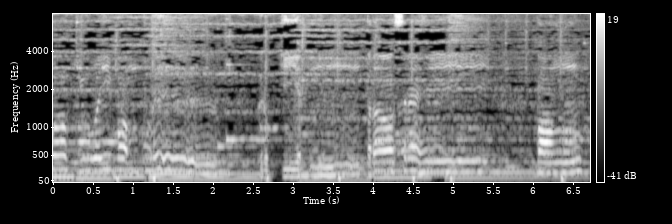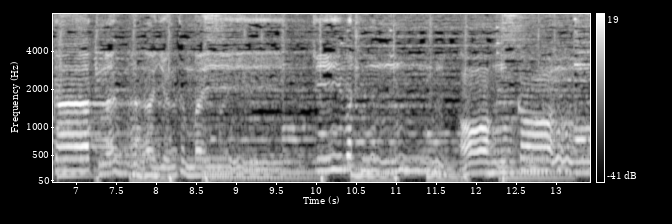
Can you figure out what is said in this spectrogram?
មកជួយបំភ្លឺគ្រប់ជាតិប្រស្រីបងកើតនៅយើងថ្មីជីវិតអង្កល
